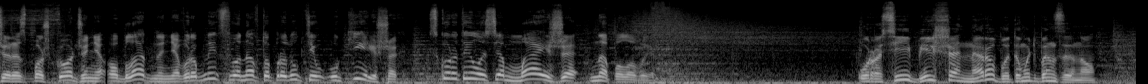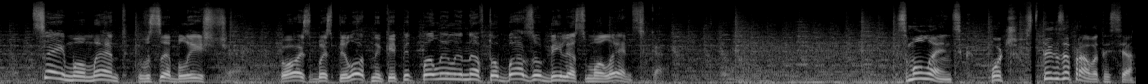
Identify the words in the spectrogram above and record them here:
Через пошкодження обладнання виробництво нафтопродуктів у Кірішах скоротилося майже наполовину. У Росії більше не робитимуть бензину. Цей момент все ближче. Ось безпілотники підпалили нафтобазу біля Смоленська. Смоленськ, хоч встиг заправитися.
